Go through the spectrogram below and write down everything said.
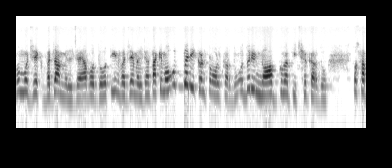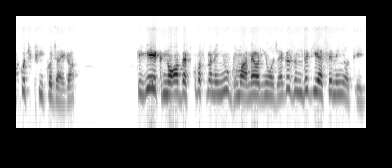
वो मुझे एक वजह मिल जाए वो दो तीन वजह मिल जाए ताकि मैं उधर ही कंट्रोल कर दूँ उधर ही नॉब को मैं पीछे कर दूँ तो सब कुछ ठीक हो जाएगा। कि ये एक नॉब है इसको बस मैंने यूँ घुमाना है और यूँ हो जाएगा ज़िंदगी ऐसे नहीं होती।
